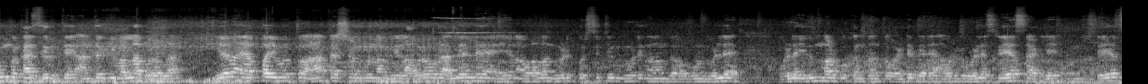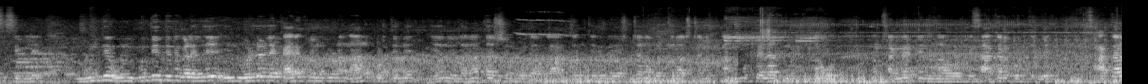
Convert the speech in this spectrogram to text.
ತುಂಬ ಕಾಸಿರುತ್ತೆ ಅಂತ ಇವೆಲ್ಲ ಬರಲ್ಲ. ಏನೋ ಅಪ್ಪ ಇವತ್ತು ಅನಾಥಾಶ್ರಮಗಳು ನಮಗಿಲ್ಲ, ಅವರವ್ರು ಅಲ್ಲೆಲ್ಲೇ ಏನೋ ಅವರೆಲ್ಲ ನೋಡಿ ಪರಿಸ್ಥಿತಿ ನೋಡಿ ನಾನೊಂದು ಅವ್ರಿಗೊಂದು ಒಳ್ಳೆ ಒಳ್ಳೆ ಇದನ್ನ ಮಾಡ್ಬೇಕಂತ ಅಂತ ಹೊರಟಿದ್ದಾರೆ. ಅವ್ರಿಗೆ ಒಳ್ಳೆ ಶ್ರೇಯಸ್ಸಾಗಲಿ ಒಂದು ಶ್ರೇಯಸ್ಸು ಸಿಗಲಿ. ಮುಂದೆ ಮುಂದಿನ ದಿನಗಳಲ್ಲಿ ಇನ್ನು ಒಳ್ಳೊಳ್ಳೆ ಕಾರ್ಯಕ್ರಮಗಳನ್ನ ನಾನು ಕೊಡ್ತೀನಿ. ಏನು ಇಲ್ಲ ಅನಾಥಾಶ್ರಮಗಳು ಅವ್ರು ಆಗ್ತಂತ ಎಷ್ಟು ಜನ ಬರ್ತಾರೋ ಅಷ್ಟು ಜನ ನಮ್ಮ ಕೈಲಾದ ನಾವು ಸಂಘಟನೆಯಿಂದ ನಾವು ಅವ್ರಿಗೆ ಸಹಕಾರ ಕೊಡ್ತೀವಿ. ಸಹಕಾರ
